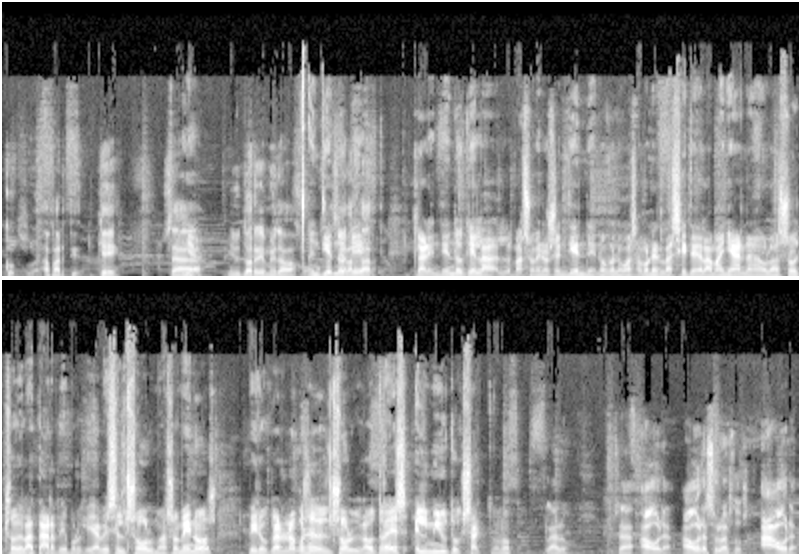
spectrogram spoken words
cómo- ¿A partir qué? O sea, minuto arriba, minuto abajo. Entiendo que, claro, entiendo que la, la- más o menos se entiende, ¿no? Que no vas a poner las 7 de la mañana o las 8 de la tarde porque ya ves el sol más o menos, pero claro, una cosa es el sol, la otra es el minuto exacto, ¿no? Claro. O sea, ahora, ahora son las dos. Ahora.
